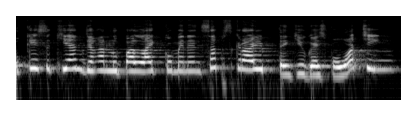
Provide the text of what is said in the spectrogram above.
Oke sekian jangan lupa like, comment, and subscribe. Thank you guys for watching.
